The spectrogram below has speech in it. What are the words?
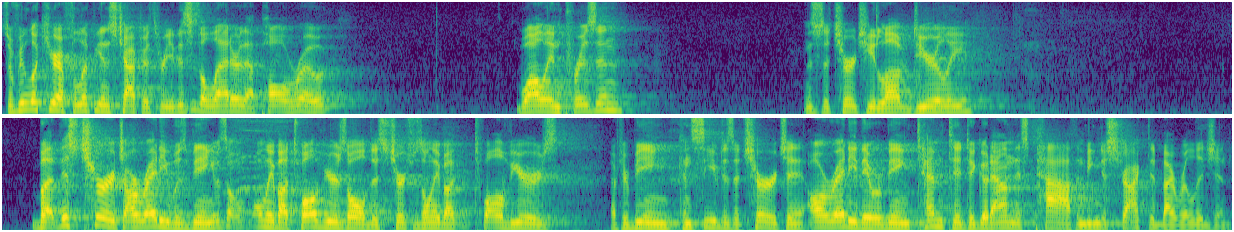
So, if we look here at Philippians chapter 3, this is a letter that Paul wrote while in prison. This is a church he loved dearly. But this church already was being, it was only about 12 years old. This church was only about 12 years after being conceived as a church, and already they were being tempted to go down this path and being distracted by religion.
